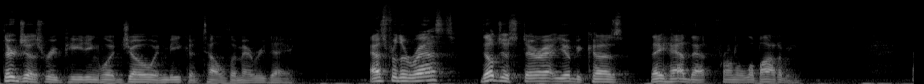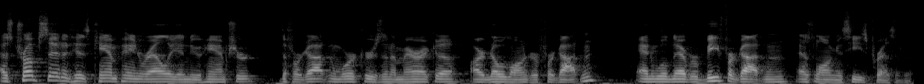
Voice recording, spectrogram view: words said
They're just repeating what Joe and Mika tell them every day. As for the rest, they'll just stare at you because they had that frontal lobotomy. As Trump said at his campaign rally in New Hampshire, the forgotten workers in America are no longer forgotten and will never be forgotten as long as he's president.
